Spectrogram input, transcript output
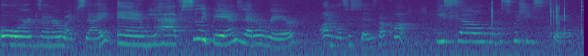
orbs on our website. And we have Silly Bandz that are rare on AlyssaSays.com. We sell little squishies too.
